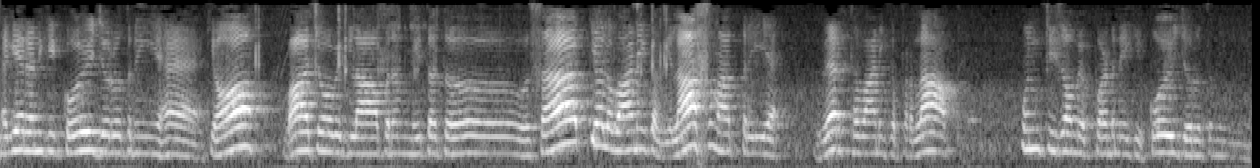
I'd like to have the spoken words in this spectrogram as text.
लगे रहने की कोई ज़रूरत नहीं है। क्यों? वाचो विज्ञापन सब केवल वाणी का विलास मात्र ही है। व्यर्थ वाणी का प्रलाप, उन चीज़ों में पढ़ने की कोई ज़रूरत नहीं है।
